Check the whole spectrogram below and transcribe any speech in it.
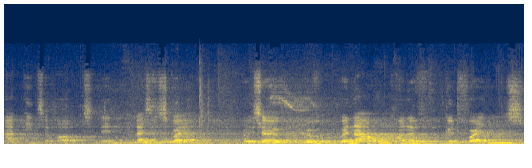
at Pizza Hut in Leicester Square. So we're now kind of good friends.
